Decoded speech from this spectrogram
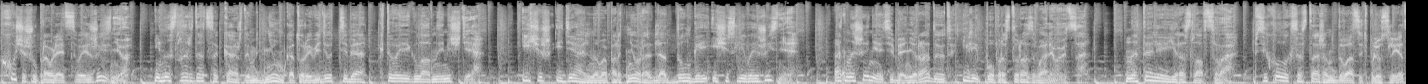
Хочешь управлять своей жизнью и наслаждаться каждым днем, который ведет тебя к твоей главной мечте? Ищешь идеального партнера для долгой и счастливой жизни? Отношения тебя не радуют или попросту разваливаются? Наталья Ярославцева, психолог со стажем 20 плюс лет,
